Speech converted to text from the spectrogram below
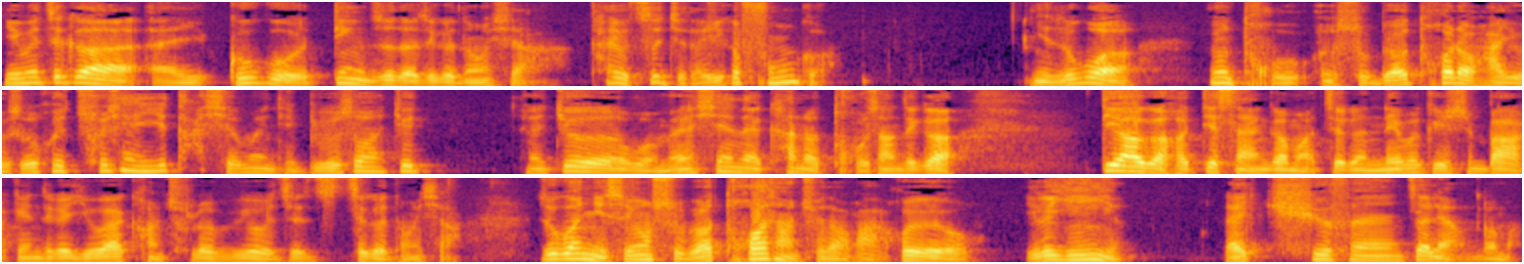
因为这个呃，Google 定制的这个东西啊，它有自己的一个风格。你如果用图鼠标拖的话，有时候会出现一大些问题。比如说，就嗯，就我们现在看到图上这个第二个和第三个嘛，这个 Navigation Bar 跟这个 UI Controller View 这这个东西啊，如果你是用鼠标拖上去的话，会有一个阴影来区分这两个嘛。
